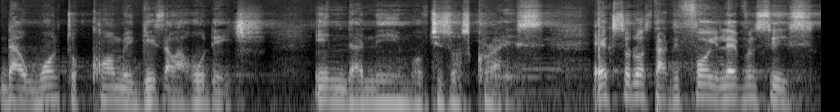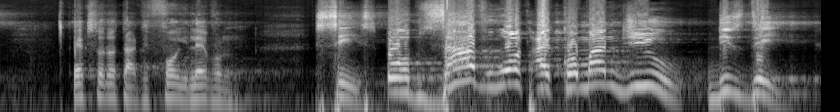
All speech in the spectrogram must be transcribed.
that want to come against our old age in the name of Jesus Christ. Exodus 34 11 says, Exodus 34 11 says, Observe what I command you this day,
